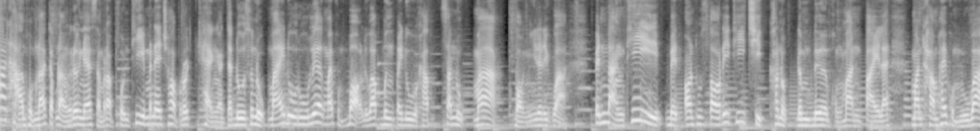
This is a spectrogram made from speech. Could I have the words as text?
ถ้าถามผมนะกับหนังเรื่องนี้ยสำหรับคนที่ไม่ได้ชอบรถแข่งอะจะดูสนุกไหมดูรู้เรื่องไหมผมบอกเลยว่ามึงไปดูครับ สนุกมากบอกงี้เลยดีกว่า เป็นหนังที่เบ d ออนทูสตอรี่ที่ฉีกขนบเดิมๆของมันไปและมันทำให้ผมรู้ว่า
